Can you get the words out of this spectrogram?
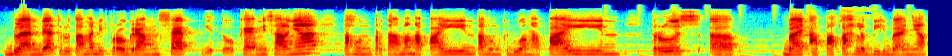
Belanda terutama di program set gitu. Kayak misalnya tahun pertama ngapain, tahun kedua ngapain, terus ba- apakah lebih banyak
